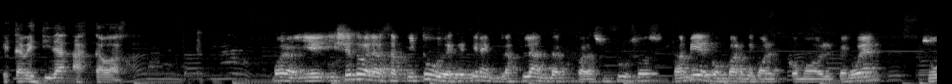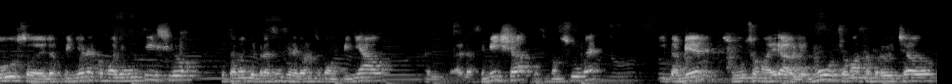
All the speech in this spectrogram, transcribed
que está vestida hasta abajo. Bueno, y, y yendo a las aptitudes que tienen las plantas para sus usos, también comparte con, como el pehuen su uso de los piñones como alimenticio, justamente en Brasil se le conoce como piñao, a la semilla que se consume, y también su uso maderable, mucho más aprovechado.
